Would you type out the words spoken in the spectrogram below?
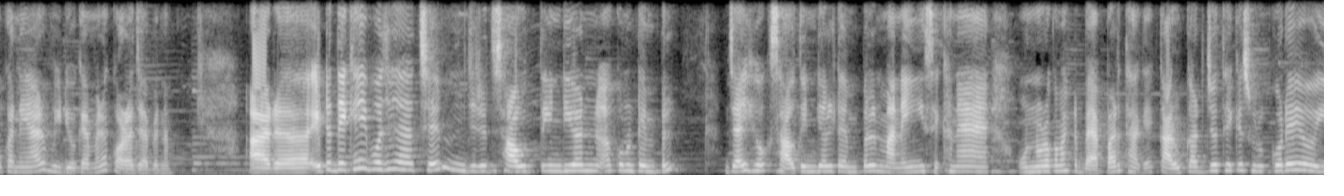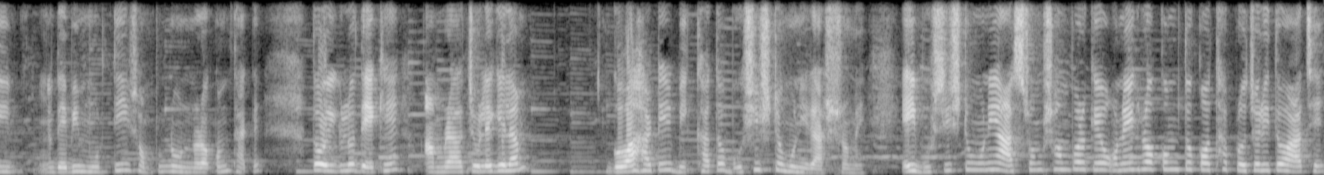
ওখানে আর ভিডিও ক্যামেরা করা যাবে না। আর এটা দেখেই বোঝা যাচ্ছে উম, যে যেটা সাউথ ইন্ডিয়ান কোনো টেম্পল যাই হোক সাউথ ইন্ডিয়ান টেম্পল মানেই সেখানে অন্যরকম একটা ব্যাপার থাকে। কারুকার্য থেকে শুরু করে ওই দেবী মূর্তি সম্পূর্ণ অন্যরকম থাকে। তো ওইগুলো দেখে আমরা চলে গেলাম গুয়াহাটির বিখ্যাত বশিষ্ঠ মুনির আশ্রমে। এই বশিষ্ঠ মুনি আশ্রম সম্পর্কে অনেক রকম তো কথা প্রচলিত আছে।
